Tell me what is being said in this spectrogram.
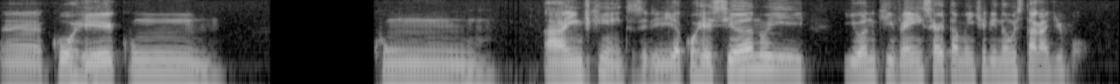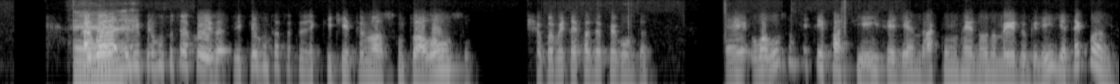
é, correr com com a Indy 500. Ele ia correr esse ano e, e o ano que vem certamente ele não estará de volta. É... Agora, ele pergunta outra coisa. Ele pergunta outra coisa que entra no assunto Alonso. Deixa eu aproveitar e fazer a pergunta. É, o Alonso vai ter paciência de andar com um Renault no meio do grid até quando?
